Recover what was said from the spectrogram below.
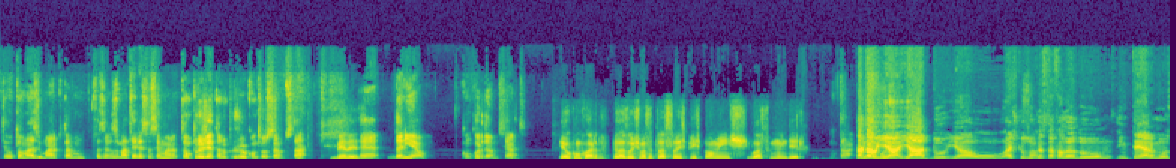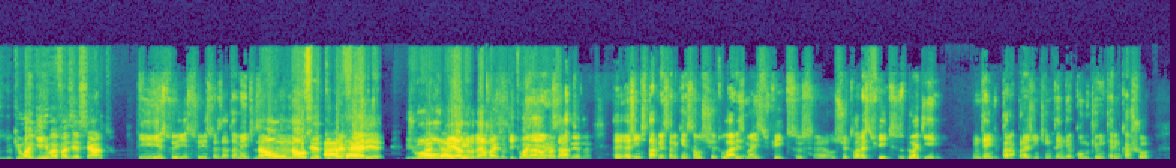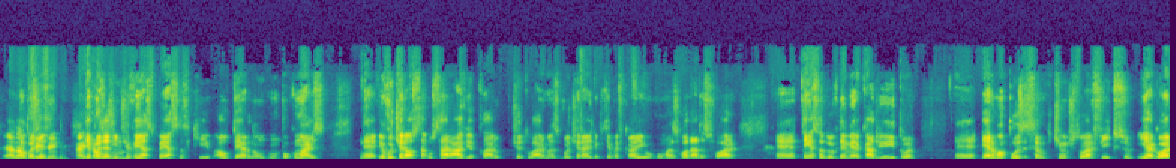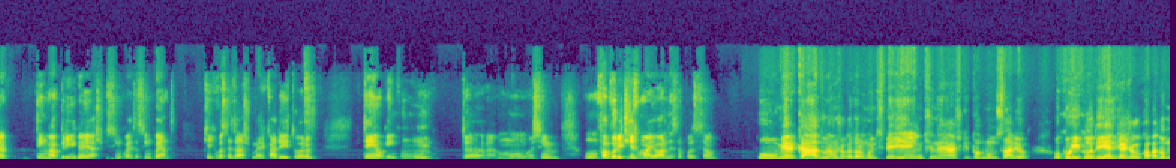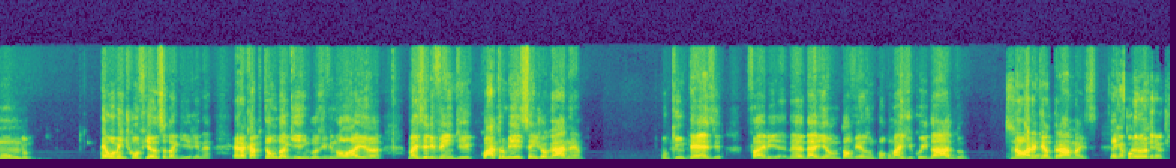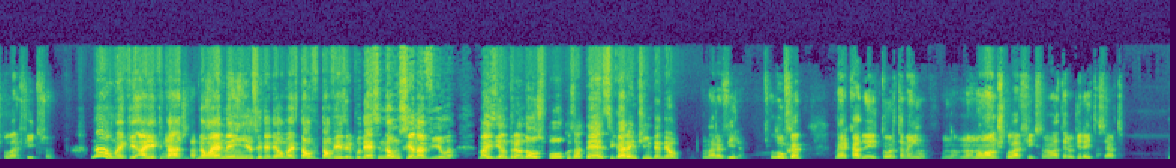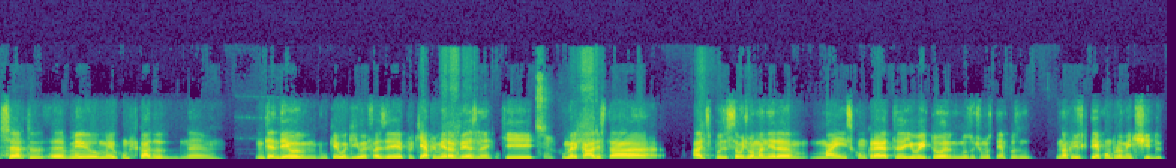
tem o Tomás e o Marco estavam fazendo as matérias essa semana, estão projetando para o jogo contra o Santos, tá? Beleza. É, Daniel, concordamos, certo? Eu concordo. Pelas últimas atuações, principalmente, gosto muito dele. Tá, tá não, vou... e, a, e, a, do, e a, o, acho que o Fala. Lucas está falando em termos do que o Aguirre vai fazer, certo? Isso, isso, isso, exatamente. Não, não se tu ah, tá. prefere tá. João ah, tá, ou Pedro, okay. né? Mas o que, que o Aguirre Não, vai exato. fazer, né? A gente está pensando quem são os titulares mais fixos, é, os titulares fixos do Aguirre, entende? Para a gente entender como que o Inter encaixou. É, não, depois sim, a, sim. É, depois então... a gente vê as peças que alternam um pouco mais. Né? Eu vou tirar o, o Saravia, claro, titular, mas vou tirar ele porque vai ficar aí algumas rodadas fora. É, tem essa dúvida mercado e Heitor. É, era uma posição que tinha um titular fixo e agora tem uma briga e acho que 50-50. O que, que vocês acham? O mercado e Heitor tem alguém com muita, assim, um favoritismo maior nessa posição? O Mercado é um jogador muito experiente, né? Acho que todo mundo sabe o, o currículo dele, já jogou Copa do Mundo. É homem de confiança do Aguirre, né? Era capitão do Aguirre, inclusive no Al Rayyan, mas ele vem de quatro meses sem jogar, né? O que em tese faria, né, daria um, talvez um pouco mais de cuidado Sim, na hora é. de entrar, mas. Daqui a pouco uh, não seria o titular fixo. Não, é que aí é que tá, tá não é nem isso, entendeu? Mas tal, talvez ele pudesse não ser na Vila, mas ir entrando aos poucos até se garantir, entendeu? Maravilha. Luca, Mercado e Heitor também não, não há um titular fixo na lateral direita, certo? Certo. É meio, meio complicado né, entender o que o Aguirre vai fazer, porque é a primeira vez né, que Sim. o mercado está à disposição de uma maneira mais concreta e o Heitor, nos últimos tempos, não acredito que tenha comprometido.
